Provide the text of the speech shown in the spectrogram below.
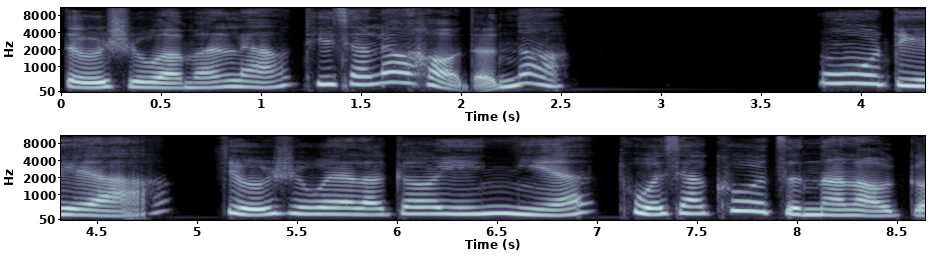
都是我们俩提前料好的呢，目的呀，就是为了勾引你脱下裤子呢，老公。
